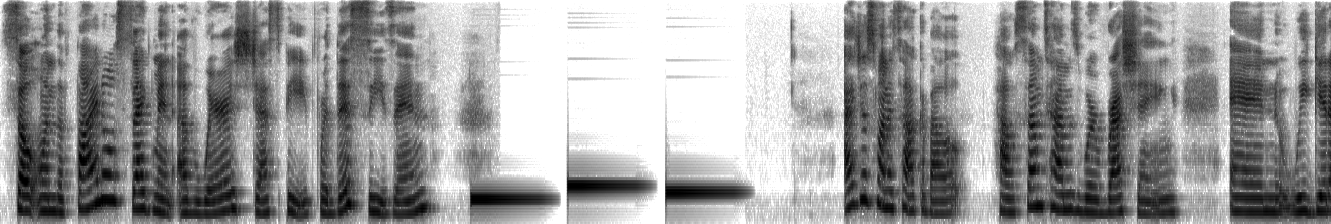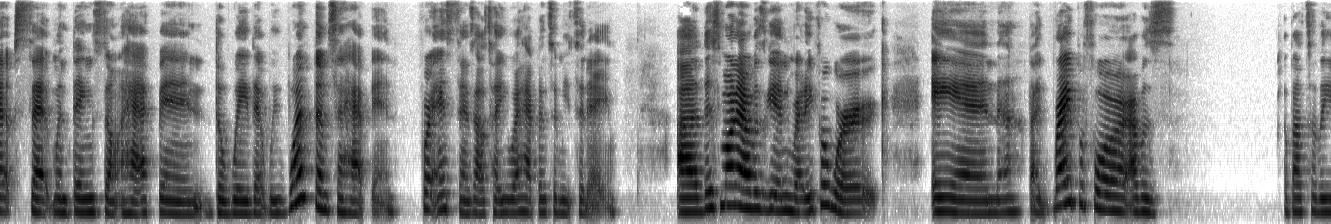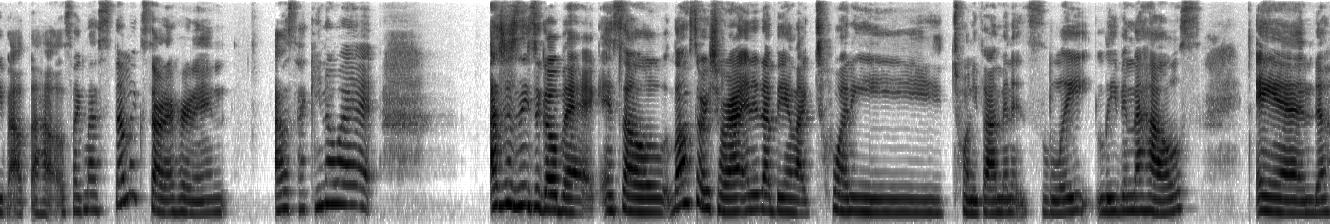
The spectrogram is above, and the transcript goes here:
So, on the final segment of Where is Jess P for this season, I just want to talk about how sometimes we're rushing and we get upset when things don't happen the way that we want them to happen. For instance, I'll tell you what happened to me today. Uh, this morning, I was getting ready for work, and like right before I was about to leave out the house, like my stomach started hurting. I was like, you know what? I just need to go back. And so, long story short, I ended up being like 20, 25 minutes late leaving the house. And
